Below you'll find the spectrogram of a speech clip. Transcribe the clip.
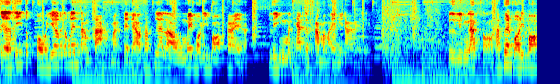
เจอตี้ตุกโปรพิเยอร์มันต้องเล่นสามสามอะเสร็จแล้วถ้าเพื่อนเราไม่บอดี้บล็อกให้อะลิงมันแทบจะทำอะไรไม่ได้เลยคือลิงร่างสองถ้าเพื่อนบอดี้บล็อก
